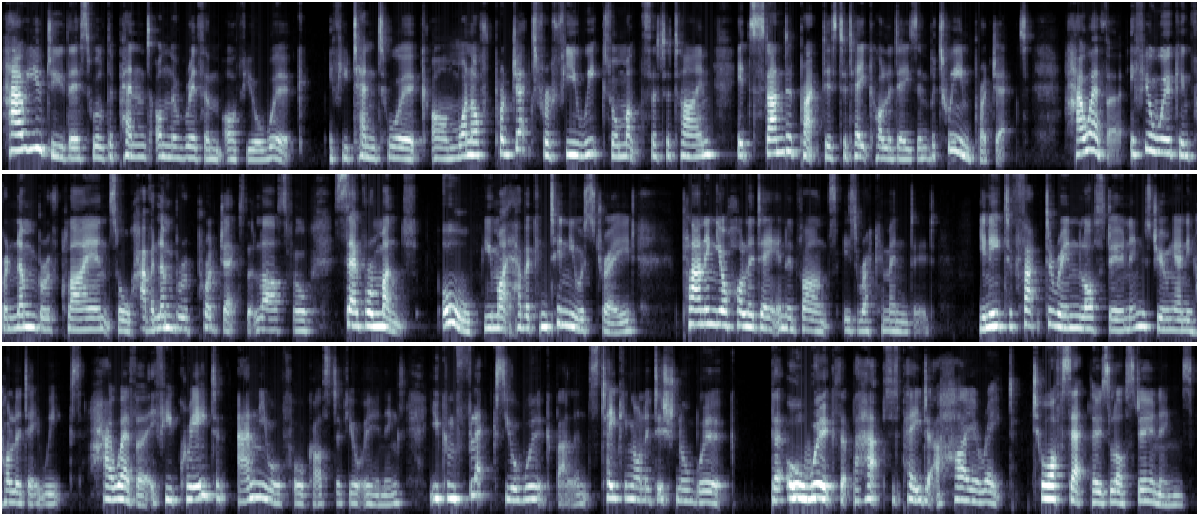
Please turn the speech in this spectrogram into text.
How you do this will depend on the rhythm of your work. If you tend to work on one off projects for a few weeks or months at a time, it's standard practice to take holidays in between projects. However, if you're working for a number of clients or have a number of projects that last for several months, or you might have a continuous trade, planning your holiday in advance is recommended. You need to factor in lost earnings during any holiday weeks. However, if you create an annual forecast of your earnings, you can flex your work balance, taking on additional work that or work that perhaps is paid at a higher rate to offset those lost earnings.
